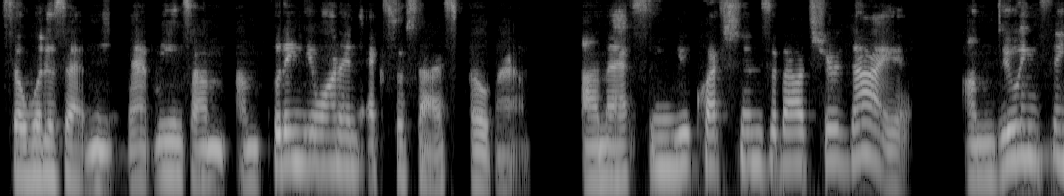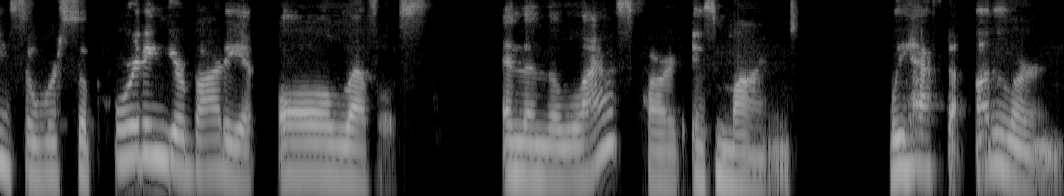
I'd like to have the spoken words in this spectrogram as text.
So what does that mean? That means i'm i'm putting you on an exercise program. I'm asking you questions about your diet I'm doing things. So we're supporting your body at all levels. And then the last part is mind. We have to unlearn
